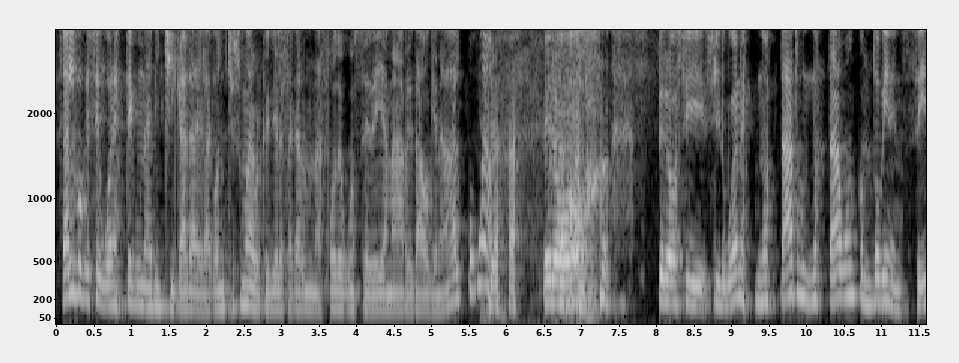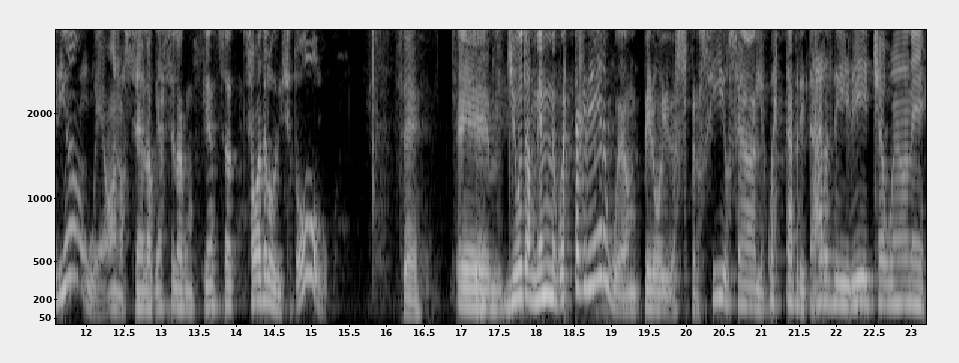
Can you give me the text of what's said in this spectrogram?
Salvo que ese weón esté con una pichicata de la concha de su madre, porque hoy día le sacaron una foto con se veía más apretado que Nadal, pues weón. Pero, pero si, si el weón no está, no está weón con doping en serio, weón, o sea, lo que hace la confianza, esa weón te lo dice todo, weón. Sí. Eh, Sí, sí. Yo también me cuesta creer, weón, pero, pero sí, o sea, le cuesta apretar de derecha, weón. eh.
